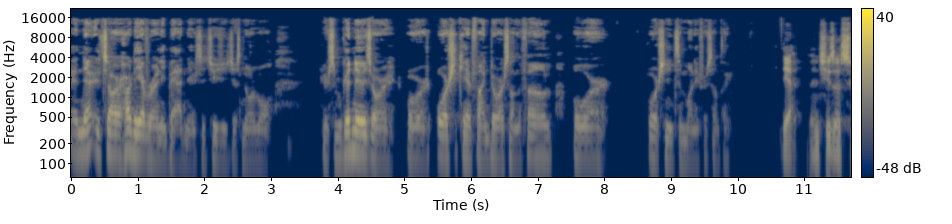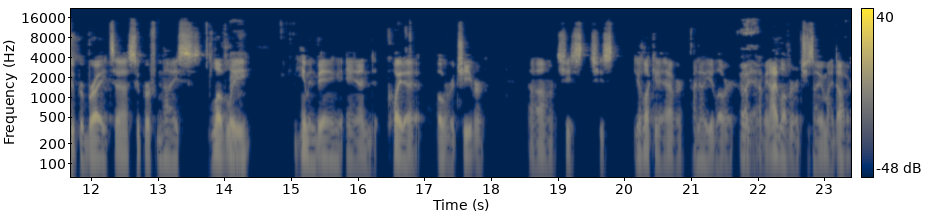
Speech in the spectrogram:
and it's hardly ever any bad news. It's usually just normal. Here's some good news, or or or she can't find Doris on the phone, or or she needs some money for something. Yeah, and she's a super bright, uh, super nice, lovely human being, and quite a overachiever. Uh, she's she's you're lucky to have her. I know you love her. Oh, I- yeah. I mean, I love her, and she's not even my daughter.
